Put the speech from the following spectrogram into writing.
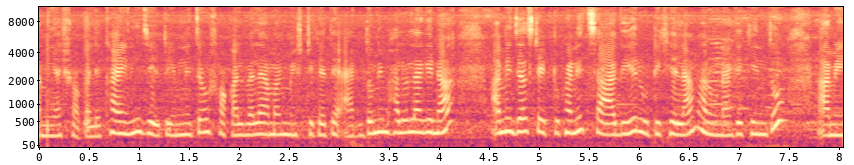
আমি আর সকালে খাইনি। যেহেতু এমনিতেও সকালবেলায় আমার মিষ্টি খেতে একদমই ভালো লাগে না, আমি জাস্ট একটুখানি চা দিয়ে রুটি খেলাম। আর ওনাকে কিন্তু আমি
